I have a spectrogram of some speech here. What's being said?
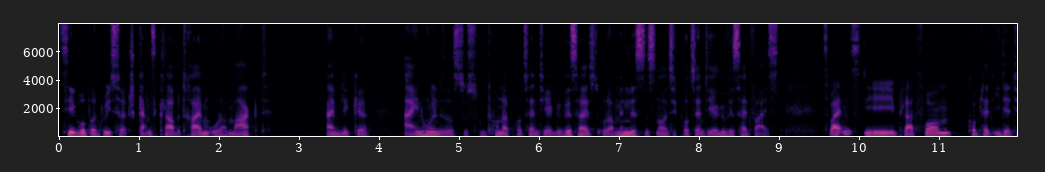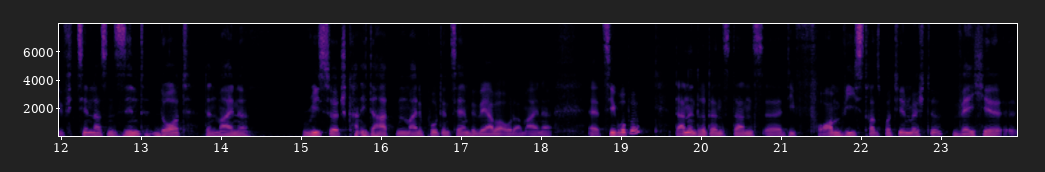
Zielgruppe und Research ganz klar betreiben oder Markteinblicke einholen, dass du es mit hundertprozentiger Gewissheit oder mindestens 90-prozentiger Gewissheit weißt. Zweitens, die Plattform komplett identifizieren lassen. Sind dort denn meine Research-Kandidaten, meine potenziellen Bewerber oder meine Zielgruppe. Dann in dritter Instanz äh, die Form, wie ich es transportieren möchte. Welche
